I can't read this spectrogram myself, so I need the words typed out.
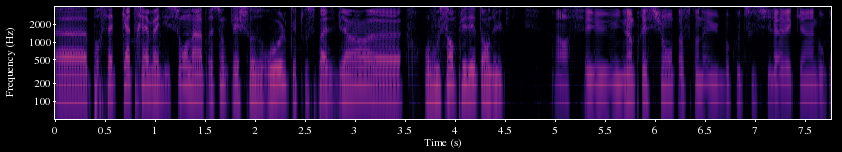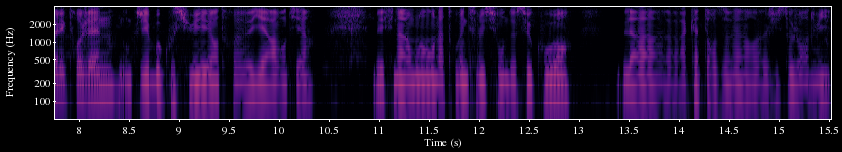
Euh, pour cette quatrième édition, on a l'impression que les choses roulent, que tout se passe bien. Euh, on vous sent plus détendu. Alors c'est une impression parce qu'on a eu beaucoup de soucis là avec un groupe électrogène, donc j'ai beaucoup sué entre hier et avant-hier. Mais finalement, on a trouvé une solution de secours là euh, à 14h juste aujourd'hui.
